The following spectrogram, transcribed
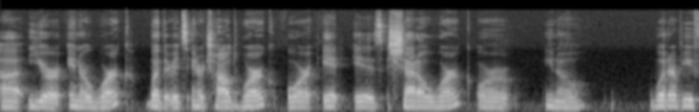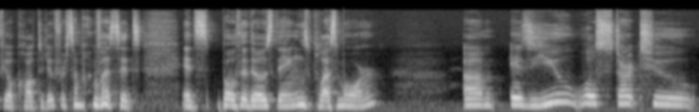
uh, your inner work, whether it's inner child work or it is shadow work or, you know, whatever you feel called to do. For some of us, it's it's both of those things plus more. Um, is you will start to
